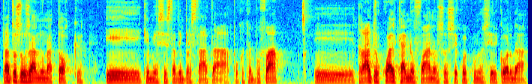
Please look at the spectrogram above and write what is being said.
Tanto sto usando una TOC e che mi è stata imprestata poco tempo fa e tra l'altro qualche anno fa, non so se qualcuno si ricorda,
